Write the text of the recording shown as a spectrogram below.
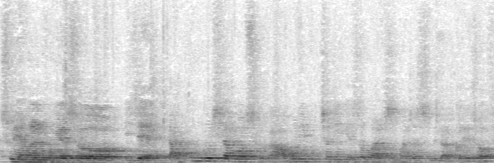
수행을 통해서 이제 닦은 것이라고 서가모니 부처님께서 말씀하셨습니다. 그래서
